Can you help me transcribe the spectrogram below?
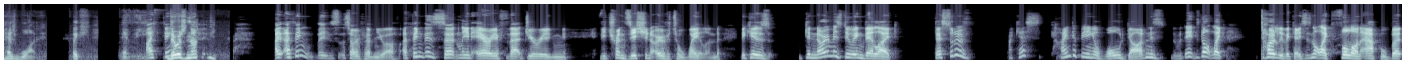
has won. Like, I think there was nothing. I, I think sorry for cutting you off. I think there's certainly an area for that during the transition over to Wayland because GNOME is doing their like they're sort of I guess kind of being a walled garden is it's not like totally the case. It's not like full on Apple, but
